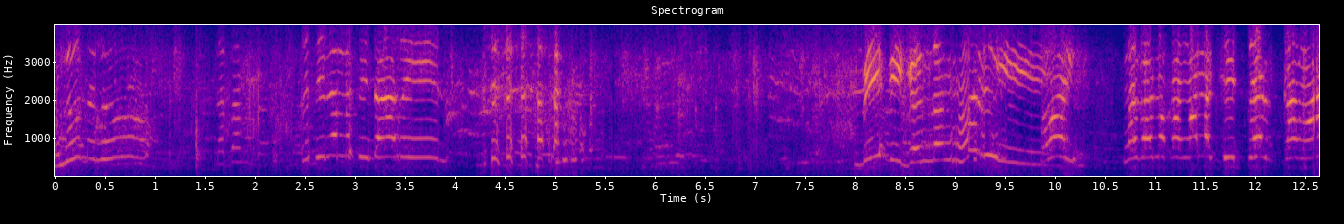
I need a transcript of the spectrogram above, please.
Hala, nala. Labang... Kasi naman si Darin. Baby gandang hari. Hoy! Nagano ka nga, mag-seatbelt ka nga!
